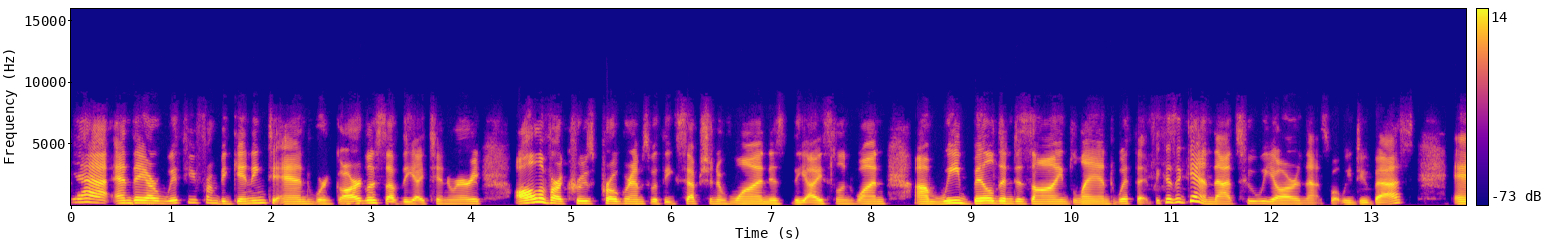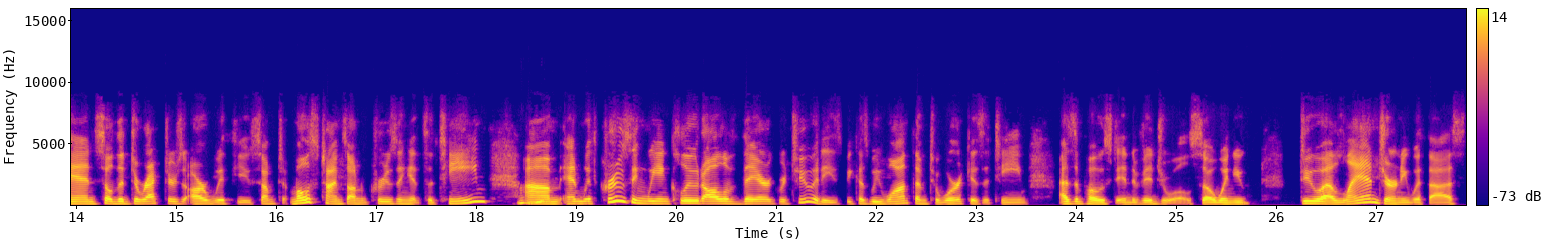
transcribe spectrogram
yeah, and they are with you from beginning to end, regardless of the itinerary. All of our cruise programs, with the exception of one, is the Iceland one. Um, we build and design land with it because, again, that's who we are and that's what we do best. And so the directors are with you. Some most times on cruising, it's a team, mm-hmm. um, and with cruising, we include all of their gratuities because we want them to work as a team as opposed to individuals. So when you do a land journey with us,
